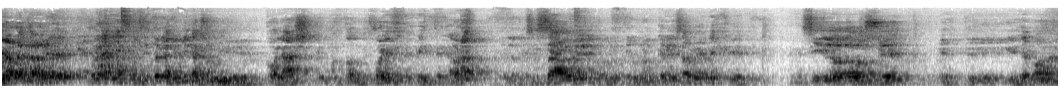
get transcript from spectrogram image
y ahora claro, viene, las, historias bíblicas son un collage de un montón de fuentes, ¿viste? Ahora lo que se sabe, o lo que uno cree saber, es que en el siglo XII, este, Guillermo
